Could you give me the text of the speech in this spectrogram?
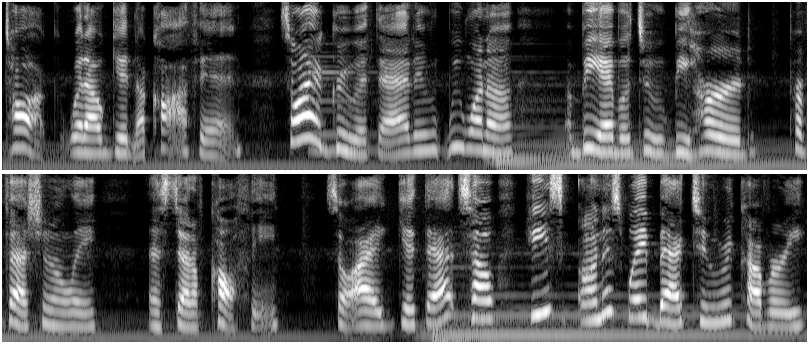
talk, without getting a cough in. So I agree with that. And we want to be able to be heard professionally instead of coughing. So I get that. So he's on his way back to recovery.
